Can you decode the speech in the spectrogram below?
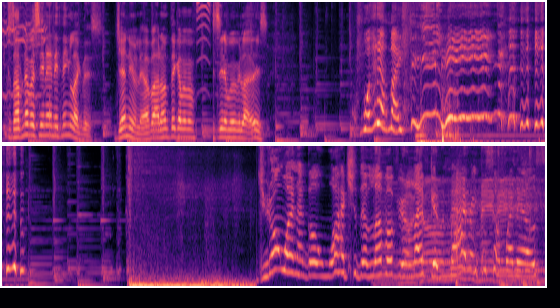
Because I've never seen anything like this. Genuinely, I, I do not think I've ever seen a movie like this. What am I feeling? you don't want to go watch the love of your life get married to someone else.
